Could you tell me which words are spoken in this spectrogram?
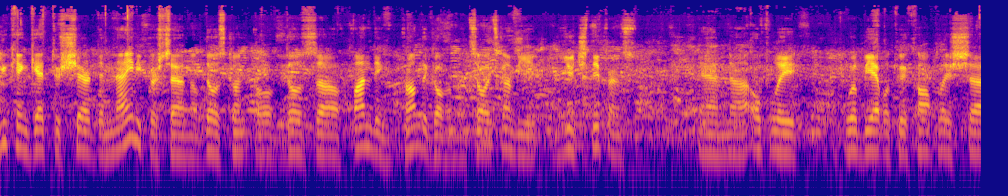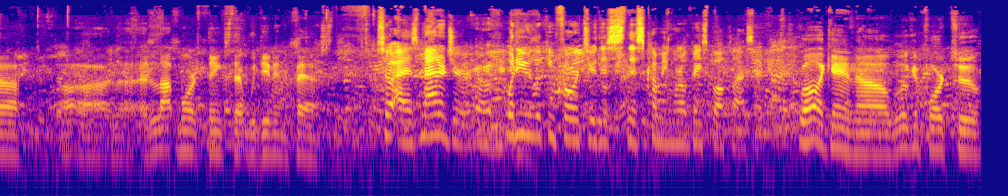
you can get to share the 90% of those con- of those uh, funding from the government. So it's going to be a huge difference, and uh, hopefully we'll be able to accomplish uh, uh, a lot more things that we did in the past. So, as manager, uh, what are you looking forward to this this coming World Baseball Classic? Well, again, uh, we're looking forward to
